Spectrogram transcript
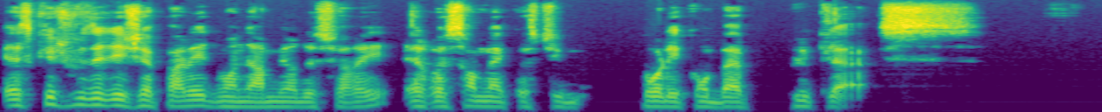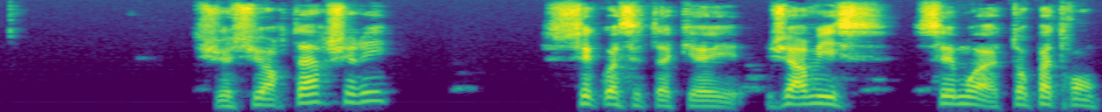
Est-ce que je vous ai déjà parlé de mon armure de soirée? Elle ressemble à un costume pour les combats plus classe. Je suis en retard, chérie? C'est quoi cet accueil? Jarvis, c'est moi, ton patron.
